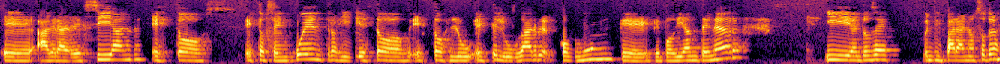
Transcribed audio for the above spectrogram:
eh, agradecían estos, estos encuentros y estos, estos, este lugar común que, podían tener. Y entonces, para nosotros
